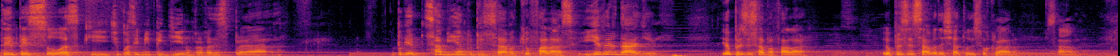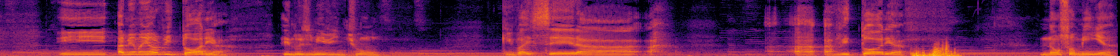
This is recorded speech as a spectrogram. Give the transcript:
tem pessoas que, tipo assim, me pediram para fazer isso pra. Porque sabiam que precisava que eu falasse. E é verdade. Eu precisava falar. Eu precisava deixar tudo isso claro, sabe? E a minha maior vitória em 2021, que vai ser a, a, a vitória não só minha,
